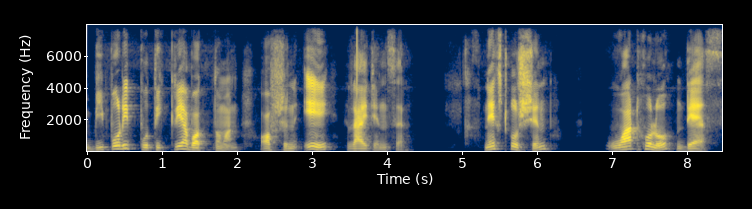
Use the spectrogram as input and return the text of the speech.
বিপরীত প্রতিক্রিয়া বর্তমান, option A right answer. Next question, what হলো ড্যাশ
